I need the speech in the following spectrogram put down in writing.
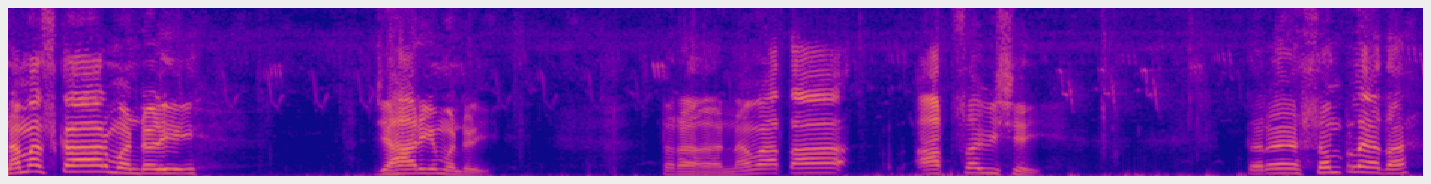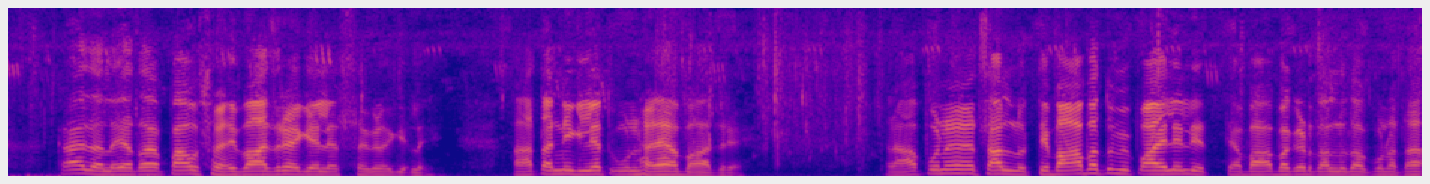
नमस्कार मंडळी. जहारी मंडळी. तर अ, नवा आता आजचा विषय. तर संपलं संपलंय आता. काय झालंय आता? पावसाळे बाजऱ्या गेल्या सगळं गेलंय. आता निघल्यात उन्हाळ्या बाजऱ्या. तर आपण चाललो. ते बाबा तुम्ही पाहिलेले आहेत. त्या बाबाकडे चाललो आपण आता.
